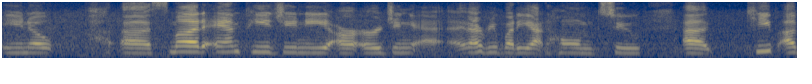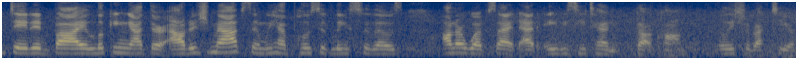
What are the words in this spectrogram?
You know, uh, SMUD and PG&E are urging everybody at home to uh, keep updated by looking at their outage maps, and we have posted links to those on our website at abc10.com. Alicia, back to you.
